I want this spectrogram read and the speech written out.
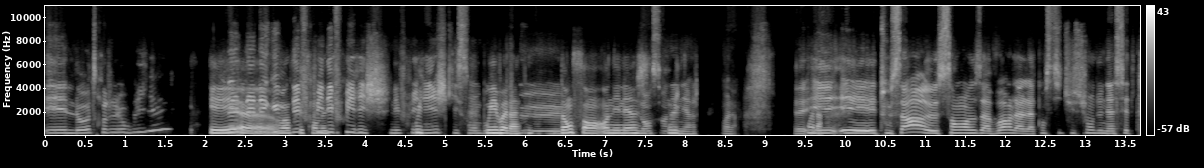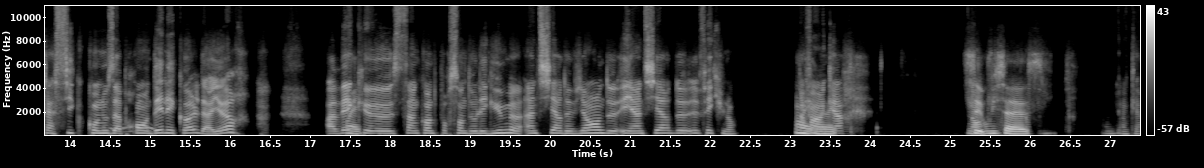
et l'autre, j'ai oublié. et Les, les euh, légumes, les fruits, les fruits riches, les fruits Oui, riches qui sont oui, beaucoup voilà. plus en, en énergie. denses en Oui, énergie. Voilà. Euh, voilà. Et, et tout ça euh, sans avoir la, la constitution d'une assiette classique qu'on nous apprend dès l'école d'ailleurs, avec Ouais, euh, 50% de légumes, un tiers de viande et un tiers de féculents. ouais, Enfin, ouais, un quart. Non, oui, ça, un quart.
